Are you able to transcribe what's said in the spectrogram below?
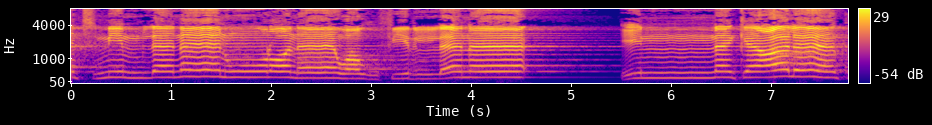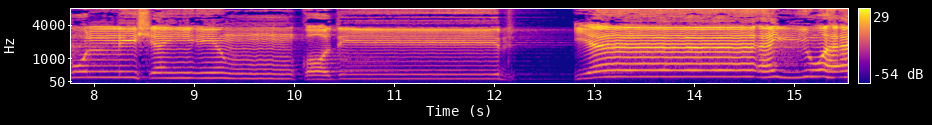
أتمم لنا نورنا واغفر لنا إنك على كل شيء قدير يا أيها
